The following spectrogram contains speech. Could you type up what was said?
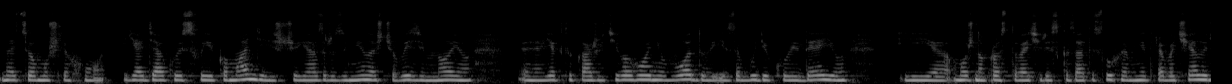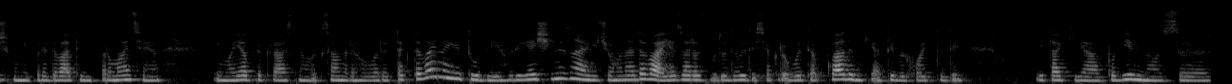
на цьому шляху. Я дякую своїй команді, що я зрозуміла, що ви зі мною, е, як то кажуть, і в вогонь, і в воду, і за будь-яку ідею. І можна просто ввечері сказати: слухай, мені треба челендж, мені передавати інформацію. І моя прекрасна Олександра говорить: так давай на Ютубі. Я говорю, я ще не знаю нічого. Не давай. Я зараз буду дивитися, як робити обкладинки, а ти виходь туди. І так я повільно з. е,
